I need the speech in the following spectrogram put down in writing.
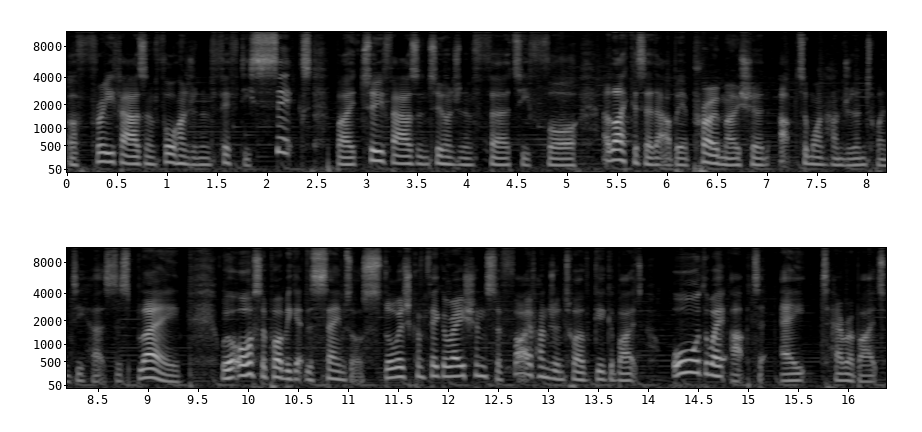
of 3456 by 2234. And like I said, that'll be a ProMotion up to 120Hz display. We'll also probably get the same sort of storage configuration, so 512GB all the way up to 8 terabytes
